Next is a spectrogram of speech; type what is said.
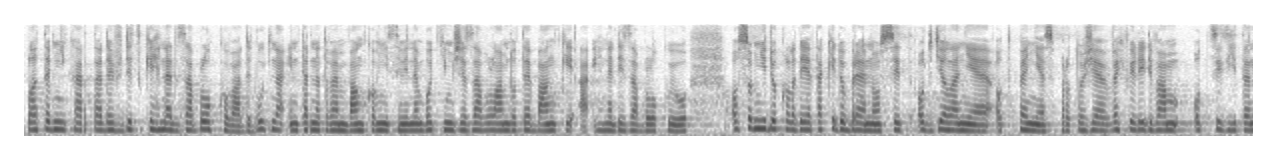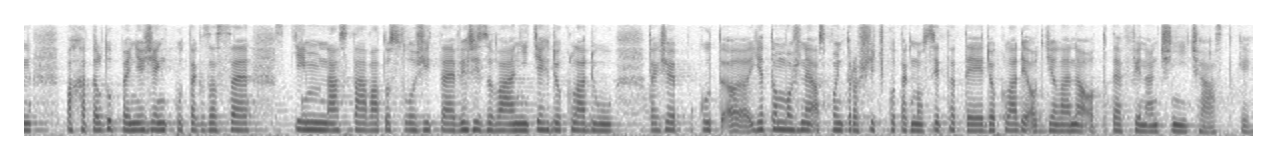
Platební karta jde vždycky hned zablokovat, buď na internetovém bankovnictví, nebo tím, že zavolám do té banky a i hned ji zablokuju. Osobní doklady je taky dobré nosit odděleně od peněz, protože ve chvíli, kdy vám odcizí ten pachatel tu peněženku, tak zase s tím nastává to složité vyřizování těch dokladů. Takže pokud eh, je to možné aspoň trošičku, tak nosit ty doklady oddělené od té finanční částky.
